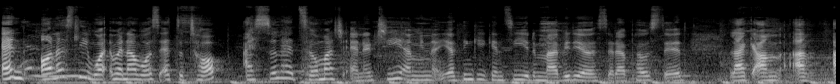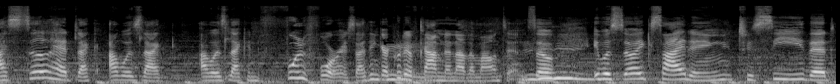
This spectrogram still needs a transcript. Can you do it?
And honestly, when I was at the top, I still had so much energy. I mean, I think you can see it in my videos that I posted. Like, um, I, I still had like I was like I was like in full force. I think I could have climbed another mountain. So it was so exciting to see that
